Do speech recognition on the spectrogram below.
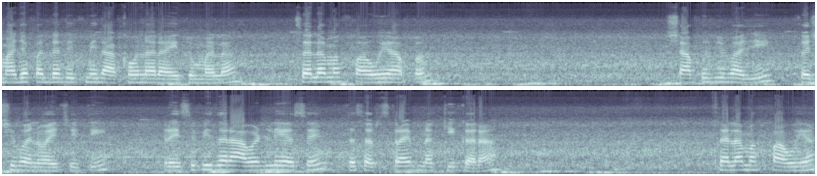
माझ्या पद्धतीत मी दाखवणार आहे तुम्हाला. चला मग पाहूया आपण. शापूची भाजी कशी बनवायची ती. रेसिपी जर आवडली असेल तर सबस्क्राईब नक्की करा. चला मग पाहूया.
